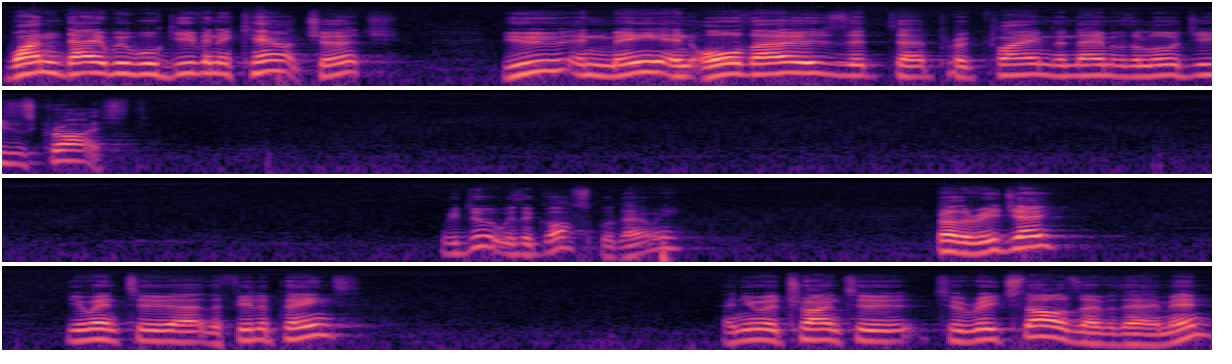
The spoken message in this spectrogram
One day we will give an account, church. You and me and all those that uh, proclaim the name of the Lord Jesus Christ. We do it with the gospel, don't we? Brother EJ, you went to uh, the Philippines and you were trying to, to reach souls over there, amen?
